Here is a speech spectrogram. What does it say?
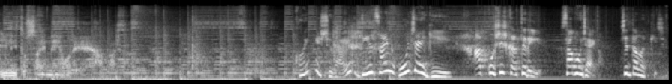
रियली तो साइन नहीं हो रहे हैं यहाँ पर। कोई नहीं शिवाय डील साइन हो जाएगी। आप कोशिश करते रहिए, सब हो जाएगा। चिंता मत कीजिए।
